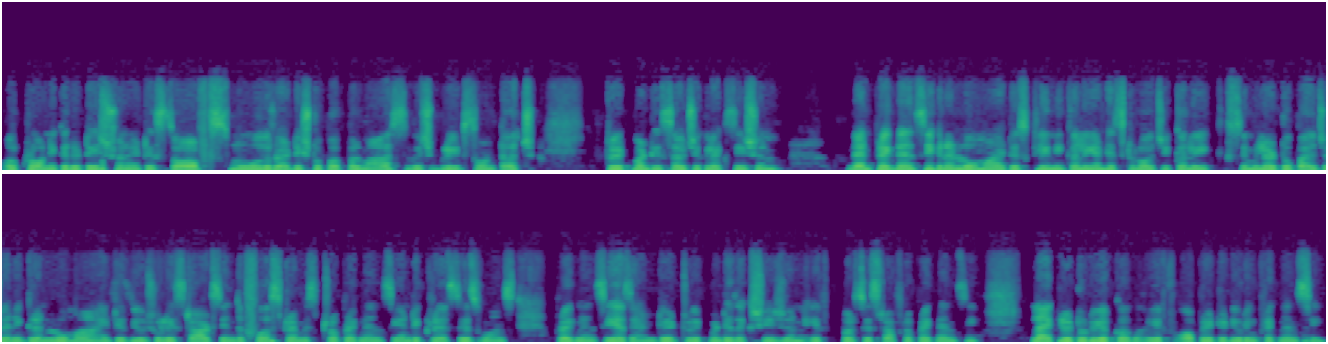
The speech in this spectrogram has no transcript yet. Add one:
or chronic irritation. It is soft, smooth, reddish to purple mass which bleeds on touch. Treatment is surgical excision. Then pregnancy granuloma, it is clinically and histologically similar to pyogenic granuloma. It is usually starts in the first trimester of pregnancy and regresses once pregnancy has ended. Treatment is excision if persists after pregnancy, likely to reoccur if operated during pregnancy.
